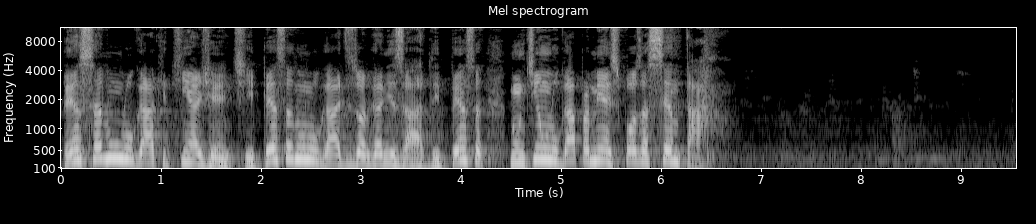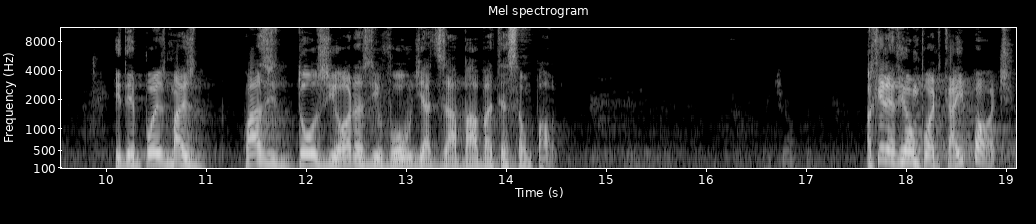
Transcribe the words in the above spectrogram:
Pensa num lugar que tinha gente, e pensa num lugar desorganizado, e pensa, não tinha um lugar para minha esposa sentar. E depois mais quase 12 horas de voo de Addis Ababa até São Paulo. Aquele avião pode cair? Pode.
